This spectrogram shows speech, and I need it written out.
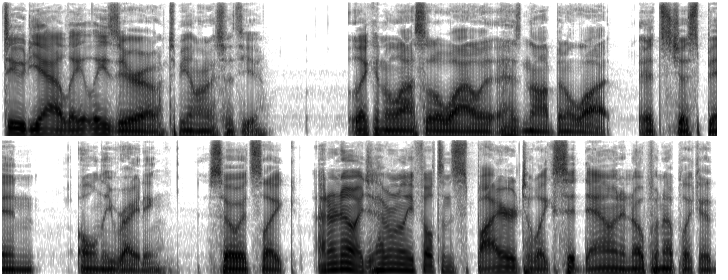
Dude, yeah, lately zero, to be honest with you. Like in the last little while, it has not been a lot. It's just been only writing. So it's like, I don't know, I just haven't really felt inspired to like sit down and open up like a,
